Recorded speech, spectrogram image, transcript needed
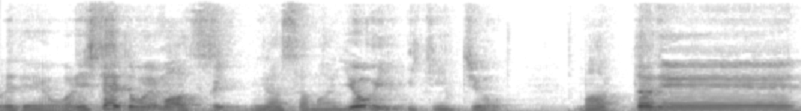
これで終わりにしたいと思います、はい。皆様良い一日を。まったねー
